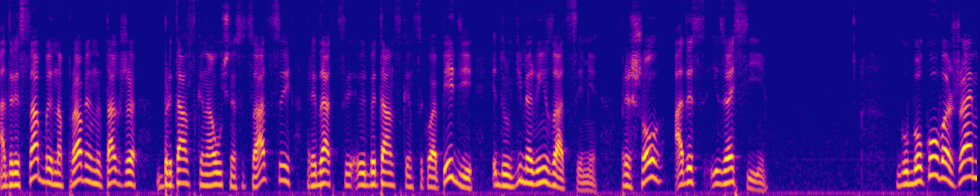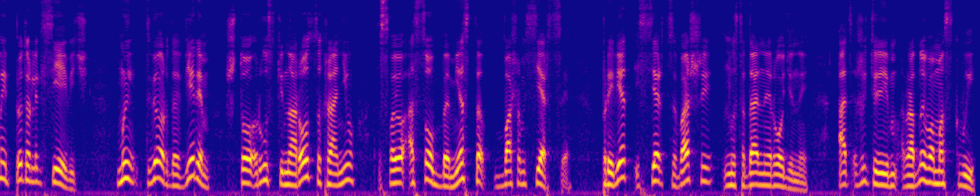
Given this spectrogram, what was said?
Адреса были направлены также Британской научной ассоциации, редакции Британской энциклопедии и другими организациями – пришел адрес из России. Глубоко уважаемый Петр Алексеевич, мы твердо верим, что русский народ сохранил свое особое место в вашем сердце. Привет из сердца вашей многострадальной родины, от жителей родной вам Москвы,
